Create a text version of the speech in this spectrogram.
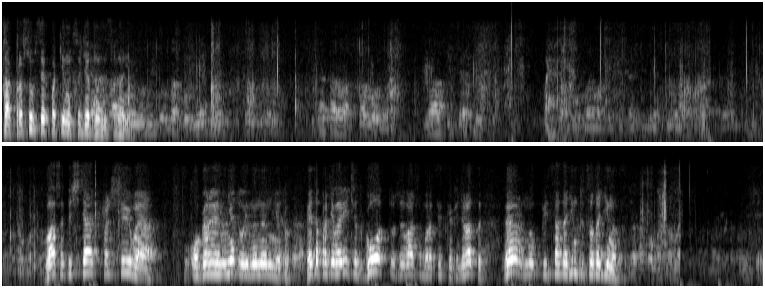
Так, прошу всех покинуть судебное заседание. Ваша печать фальшивая. ОГРН нету, ИНН нету. Это противоречит ГОСТу же вашему Российской Федерации Р ну, 51 511. На каком основании вы занимаете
